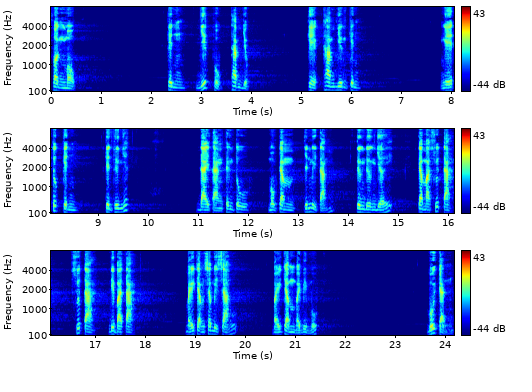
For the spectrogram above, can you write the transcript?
Phần 1 Kinh Nhiếp Phục Tham Dục. Kiệt Tham Dương Kinh. Nghĩa Túc Kinh Kinh thứ nhất Đại Tạng Tân Tu 198 Tương đương với Kama Sutta Sutta Nipata 766 771 Bối cảnh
